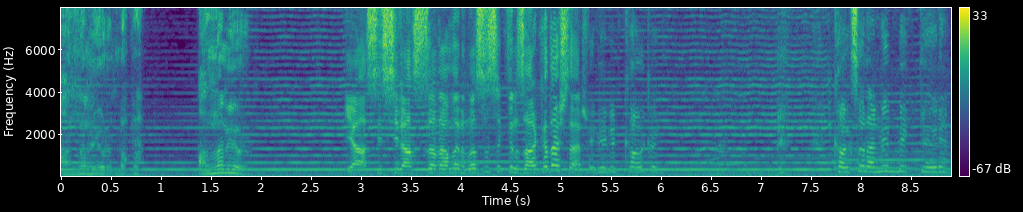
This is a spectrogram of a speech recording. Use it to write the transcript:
Anlamıyorum baba. Anlamıyorum. Ya siz silahsız adamları nasıl sıktınız arkadaşlar? Eren'im kalkın. Kalksan annem bekliyor Eren.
